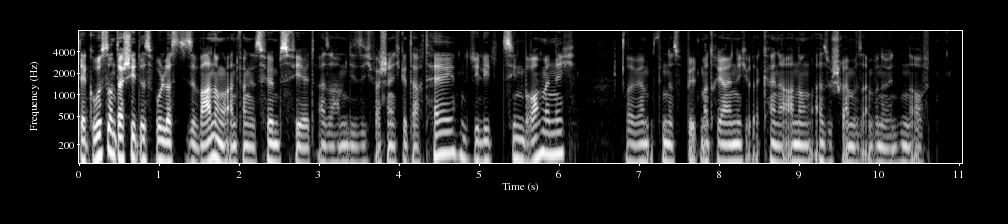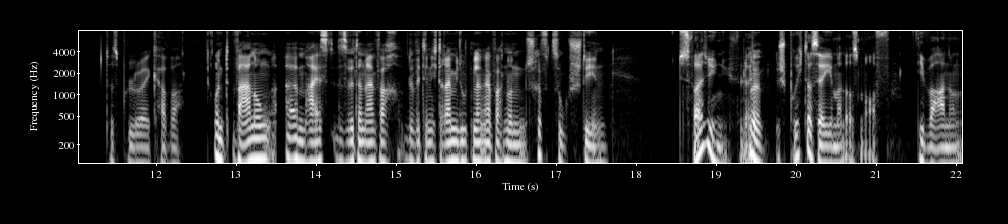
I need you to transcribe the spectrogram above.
der größte Unterschied ist wohl, dass diese Warnung am Anfang des Films fehlt. Also haben die sich wahrscheinlich gedacht, hey, die Scene brauchen wir nicht, weil wir finden das Bildmaterial nicht oder keine Ahnung. Also schreiben wir es einfach nur hinten auf das Blu-ray-Cover. Und Warnung ähm, heißt, das wird dann einfach, da wird ja nicht drei Minuten lang einfach nur ein Schriftzug stehen. Das weiß ich nicht. Vielleicht Nö. spricht das ja jemand aus dem Off. Die Warnung.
